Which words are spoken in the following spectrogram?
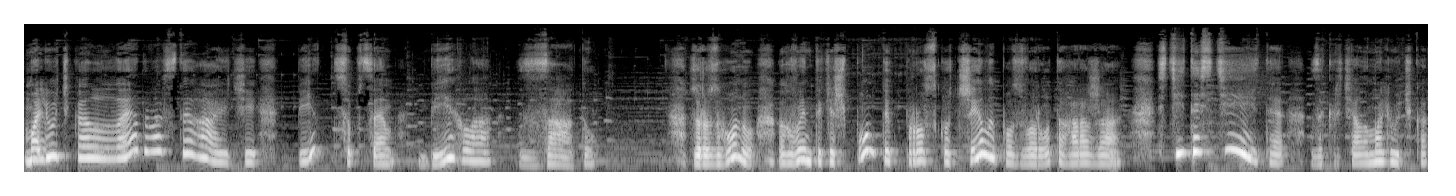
Малючка, ледве встигаючи, під цупцем бігла ззаду. З розгону гвинтик і шпунтик проскочили повз ворота гаража. Стійте, стійте, закричала малючка.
